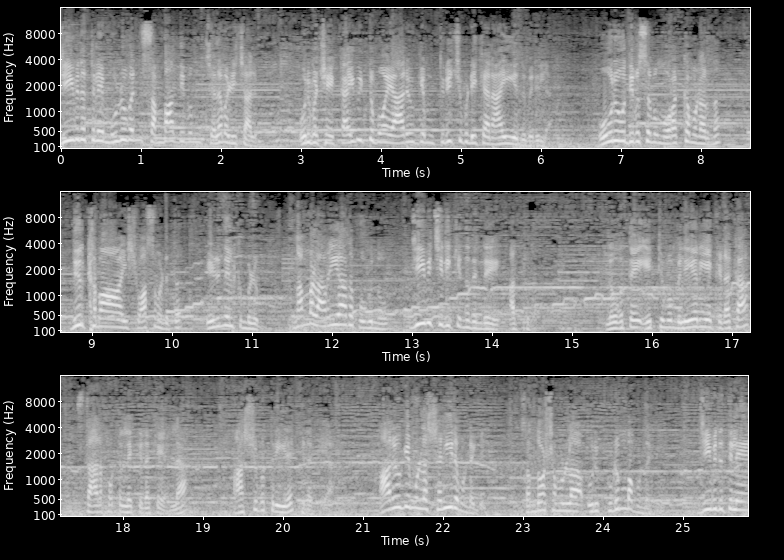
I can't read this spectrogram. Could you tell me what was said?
ജീവിതത്തിലെ മുഴുവൻ സമ്പാദ്യവും ചെലവഴിച്ചാലും ഒരുപക്ഷെ കൈവിട്ടുപോയ ആരോഗ്യം തിരിച്ചുപിടിക്കാനായി എന്ന് വരില്ല. ഓരോ ദിവസവും ഉറക്കമുണർന്ന് ദീർഘമായി ശ്വാസമെടുത്ത് എഴുന്നേൽക്കുമ്പോഴും നമ്മൾ അറിയാതെ പോകുന്നു ജീവിച്ചിരിക്കുന്നതിന്റെ അത്ഭുതം. ലോകത്തെ ഏറ്റവും വിലയേറിയ കിടക്ക സ്റ്റാർ ഹോട്ടലിലെ കിടക്കയല്ല ആശുപത്രിയിലെ കിടക്കയാണ്. ആരോഗ്യമുള്ള ശരീരമുണ്ടെങ്കിൽ സന്തോഷമുള്ള ഒരു കുടുംബമുണ്ടെങ്കിൽ ജീവിതത്തിലെ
